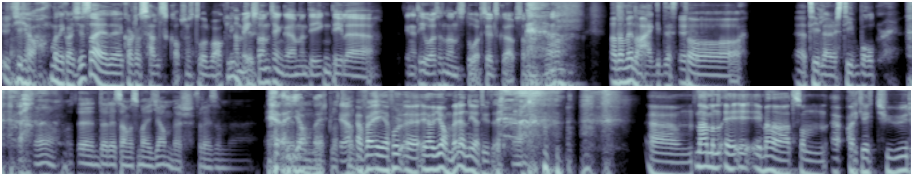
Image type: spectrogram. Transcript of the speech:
Ja, men jeg kan ikke si det er hva slags selskap som står bak Jamen, ikke sånn tenker jeg, men det er ikke en del av Jeg tænker, det er jo også et sånn stort selskap som... Ja, de er eid av tidligere Steve Ballmer. Ja, ja. Det, det er det samme som er jammer, for de som Ja, jammer. Ja, for jeg, for, eh, ja, jammer er nye Twitter. Um, nei, men jeg, jeg- jeg mener at sånn eh, arkitektur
